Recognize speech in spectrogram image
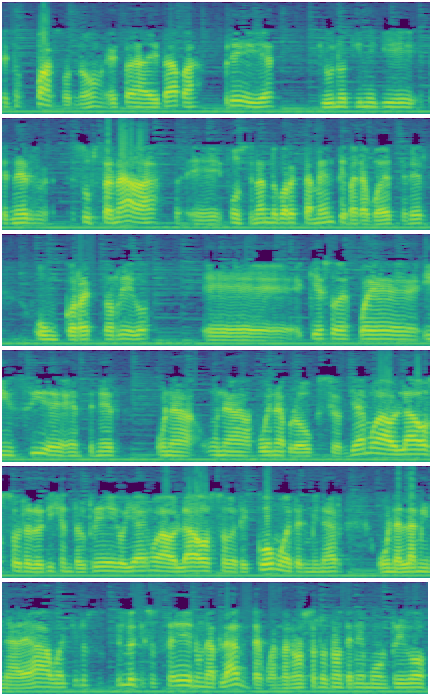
esos pasos, ¿no? Esas etapas previas que uno tiene que tener subsanadas, eh, funcionando correctamente para poder tener un correcto riego, eh, que eso después incide en tener una, una buena producción. Ya hemos hablado sobre el origen del riego, ya hemos hablado sobre cómo determinar una lámina de agua, qué es lo, que sucede en una planta cuando nosotros no tenemos un riego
